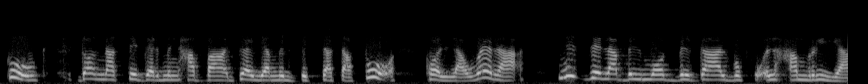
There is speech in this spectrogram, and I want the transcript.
skut, donna tidher minħabba ġejja mill-biċċa ta' fuq kollha wera, niżżilha bil-mod bil-galbu fuq il-ħamrija,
